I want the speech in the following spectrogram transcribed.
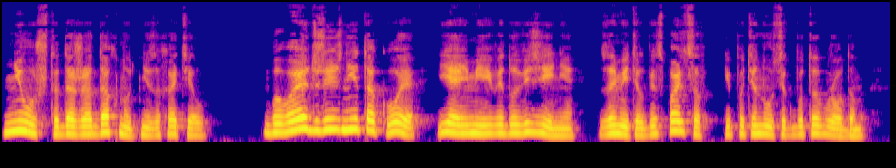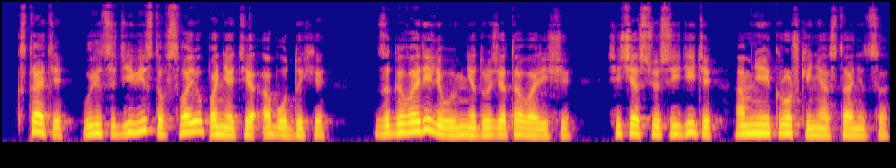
Неужто даже отдохнуть не захотел? Бывает в жизни и такое, я имею в виду везение, заметил без пальцев и потянулся к бутербродам. Кстати, у рецидивистов свое понятие об отдыхе. Заговорили вы мне, друзья-товарищи. Сейчас все съедите, а мне и крошки не останется.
